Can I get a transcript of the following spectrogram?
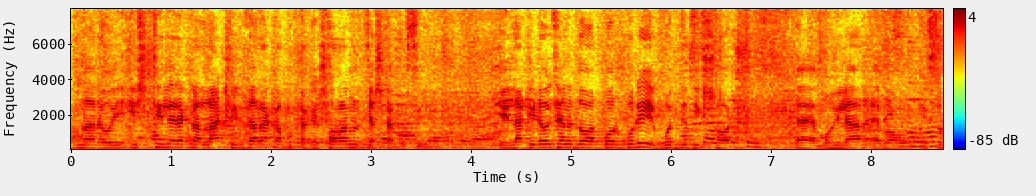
আপনার ওই স্টিলের একটা লাঠির দ্বারা কাপড়টাকে সরানোর চেষ্টা করছিল এই লাঠিটা ওইখানে দেওয়ার পরপরই বৈদ্যুতিক শট মহিলার এবং কিছু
